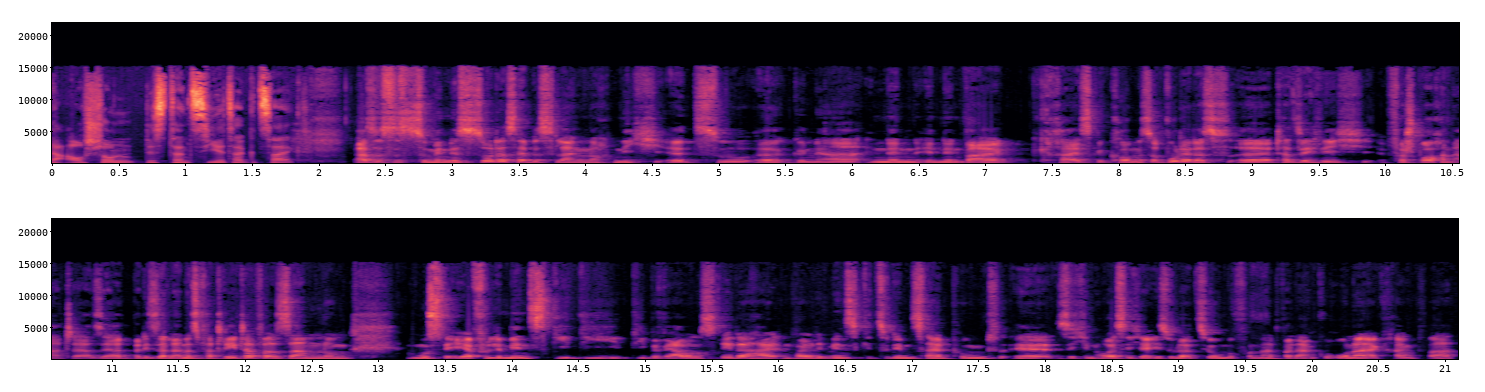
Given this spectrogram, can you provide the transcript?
da auch schon distanzierter gezeigt? Also es ist zumindest so, dass er bislang noch nicht äh, zu äh, Günner in den, in den Wahlkreis gekommen ist, obwohl er das äh, tatsächlich versprochen hatte. Also er hat bei dieser Landesvertreterversammlung musste er für Leminski die, die Bewerbungsrede halten, weil Leminski zu dem Zeitpunkt äh, sich in häuslicher Isolation befunden hat, weil er an Corona erkrankt war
